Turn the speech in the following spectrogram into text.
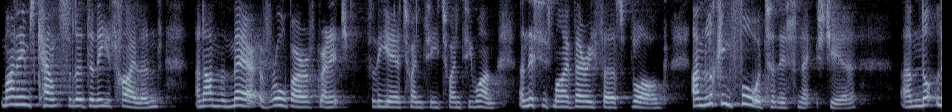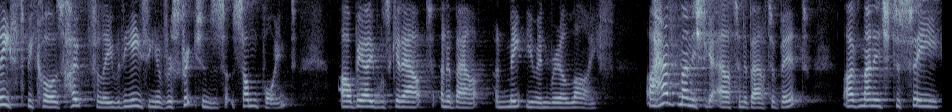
my name's Councillor Denise Hyland and I'm the Mayor of Royal Borough of Greenwich for the year 2021 and this is my very first vlog. I'm looking forward to this next year, um, not least because hopefully with the easing of restrictions at some point, I'll be able to get out and about and meet you in real life. I have managed to get out and about a bit. I've managed to see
